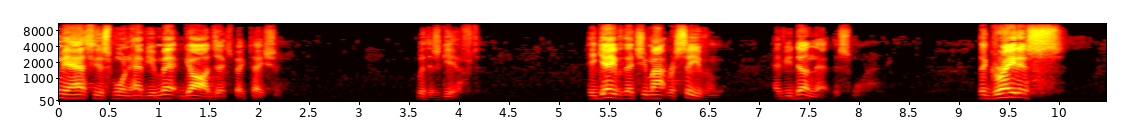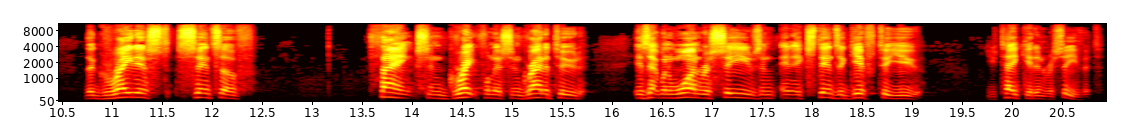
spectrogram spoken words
Let me ask you this morning have you met God's expectation with His gift? He gave it that you might receive Him. Have you done that this morning? The greatest, the greatest sense of thanks and gratefulness and gratitude is that when one receives and, and extends a gift to you, you take it and receive it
